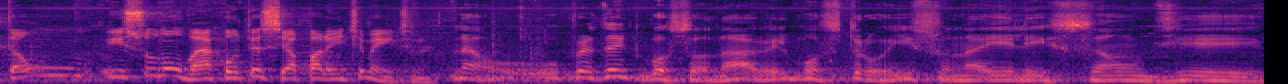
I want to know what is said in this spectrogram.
Então, isso não vai acontecer aparentemente. Né? Não, o presidente Bolsonaro, ele mostrou isso na eleição de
